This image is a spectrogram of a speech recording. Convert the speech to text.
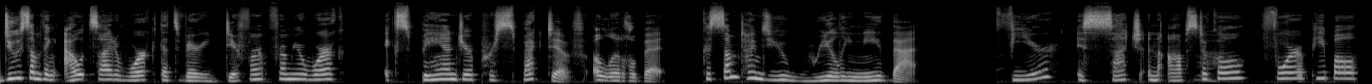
do something outside of work that's very different from your work. Expand your perspective a little bit because sometimes you really need that. Fear is such an obstacle for people.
